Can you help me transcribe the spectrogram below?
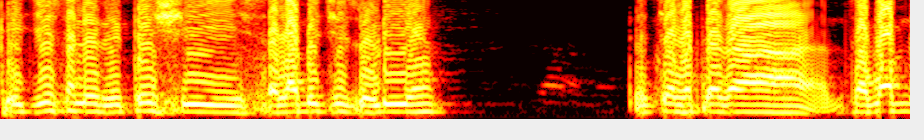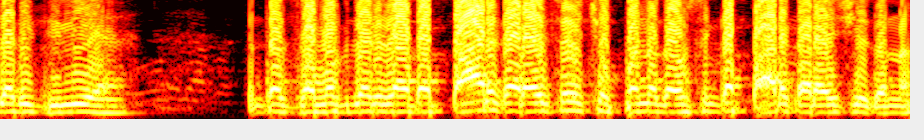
तेजस आणि रितेश ही सलामीची जोडी आहे. त्यांच्यावर त्याला जबाबदारी दिली आहे. त्या जबाबदारीला आता पार करायचं चोपन्न धावसंख्या पार करायची आहे त्यांना.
